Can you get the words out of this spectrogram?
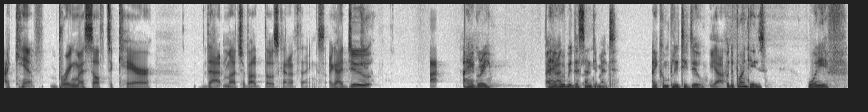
I can't f- bring myself to care that much about those kind of things. Like I do I agree. I agree with the sentiment. I completely do. Yeah. But the point is, what if,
